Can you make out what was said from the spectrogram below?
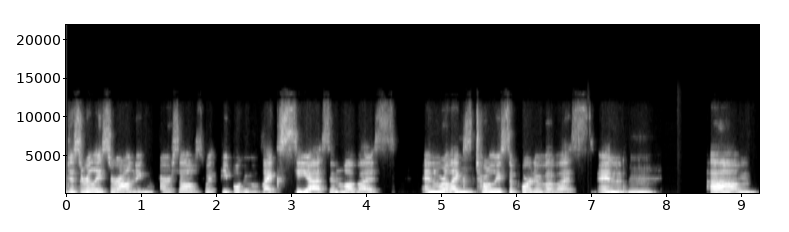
just really surrounding ourselves with people who like see us and love us and we're like mm. totally supportive of us and mm. um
